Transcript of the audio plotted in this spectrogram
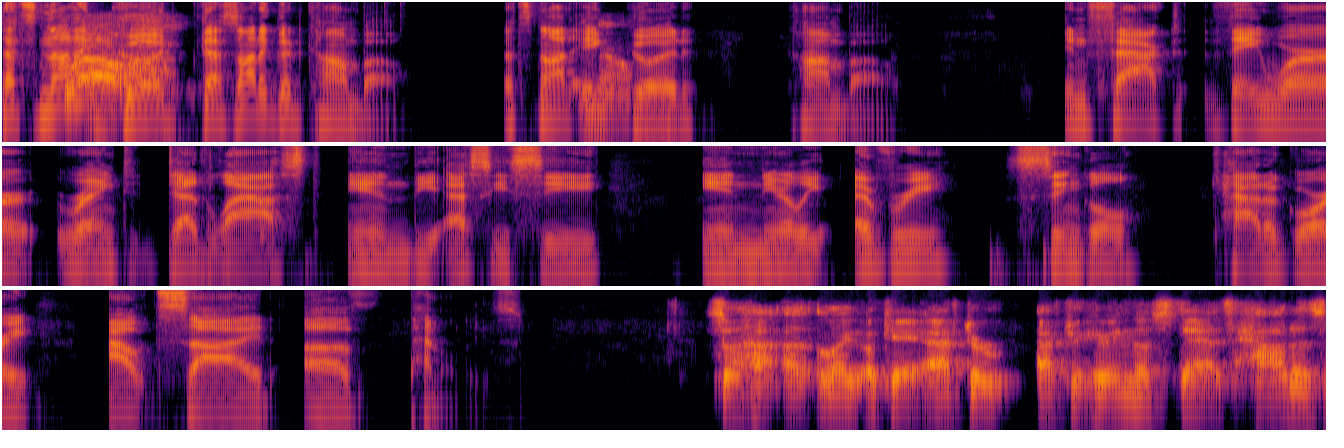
That's not wow. a good. That's not a good combo. That's not a no. good combo. In fact, they were ranked dead last in the SEC in nearly every single category outside of penalties. So how like okay, after after hearing those stats, how does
